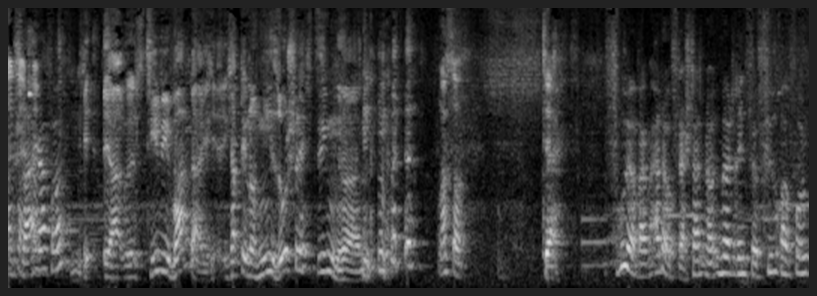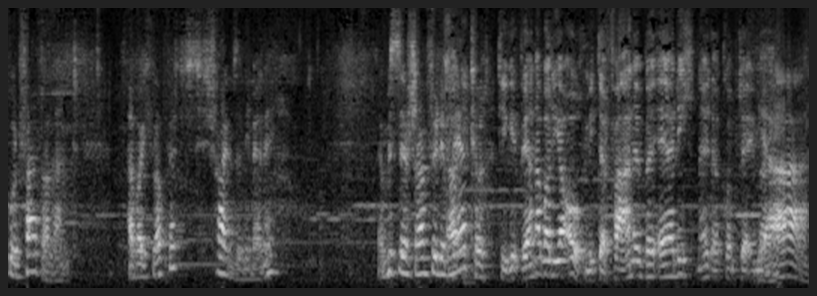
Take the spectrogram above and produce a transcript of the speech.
einen? Schlager von? Ja, Stevie Wonder. Ich, ich habe den noch nie so schlecht singen hören. Achso. Tja, Früher beim Adolf, da stand noch immer drin für Führer, Volk und Vaterland. Aber ich glaube, das schreiben sie nicht mehr, ne? Da müsste der schreiben für den ja, Merkel. die, die werden aber ja auch mit der Fahne beerdigt. Ne? Da kommt ja immer Ja,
